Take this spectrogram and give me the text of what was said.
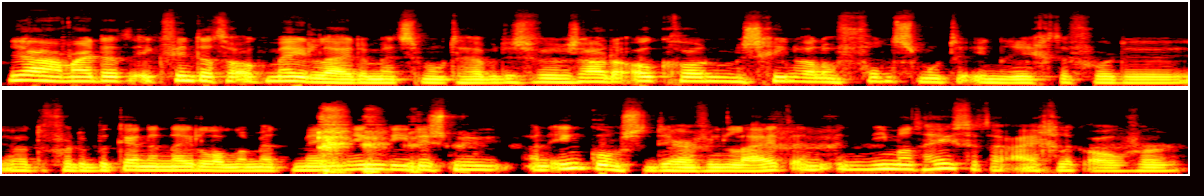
Ja, maar dat, ik vind dat we ook medelijden met ze moeten hebben. Dus we zouden ook gewoon misschien wel een fonds moeten inrichten voor de, ja, voor de bekende Nederlander met mening, die dus nu aan inkomstenderving leidt. En, en niemand heeft het er eigenlijk over.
